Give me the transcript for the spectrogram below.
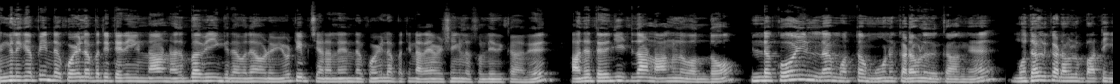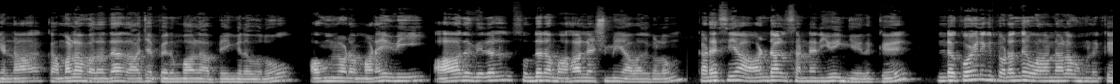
எங்களுக்கு எப்படி இந்த கோயிலை பற்றி தெரியும்னா நர்பவிங்கிறவர் அவரோட யூடியூப் சேனலில் இந்த கோயிலை பற்றி நிறைய விஷயங்களை சொல்லியிருக்காரு. அதை தெரிஞ்சுட்டு தான் நாங்களும் வந்தோம். இந்த கோயிலில் மொத்தம் மூணு கடவுள் இருக்காங்க. முதல் கடவுள் பார்த்தீங்கன்னா கமலவரத ராஜபெருமாள் அப்படிங்கிறவரும் அவங்களோட மனைவி ஆறு விரல் சுந்தர மகாலட்சுமி அவர்களும் கடைசியா ஆண்டாள் சன்னதியும் இங்க இருக்கு. இந்த கோயிலுக்கு தொடர்ந்து வரனால உங்களுக்கு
